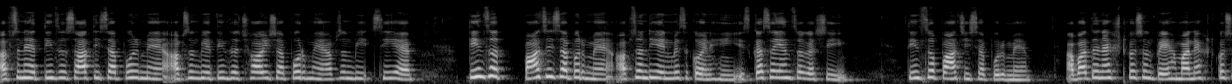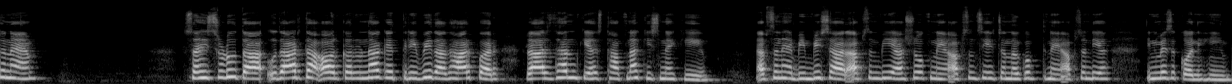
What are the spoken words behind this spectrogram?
ऑप्शन है तीन सौ सात ईसा पूर्व में। ऑप्शन बी है तीन सौ छः ईसा पूर्व में। ऑप्शन बी सी है तीन सौ पाँच ईसा पूर्व में। ऑप्शन डी है इनमें से कोई नहीं। इसका सही आंसर होगा सी तीन सौ पाँच ईसा पूर्व में। अब आते नेक्स्ट क्वेश्चन पे। हमारा नेक्स्ट क्वेश्चन है सहिष्णुता, उदारता और करुणा के त्रिविध आधार पर राजधर्म की स्थापना किसने की? ऑप्शन है बिंबिसार, ऑप्शन बी अशोक ने, ऑप्शन सी चंद्रगुप्त ने, ऑप्शन डी इनमें से कोई नहीं।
